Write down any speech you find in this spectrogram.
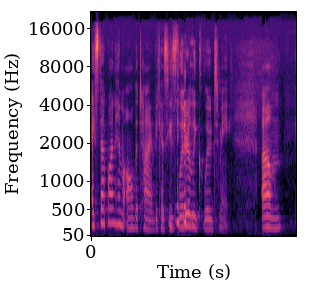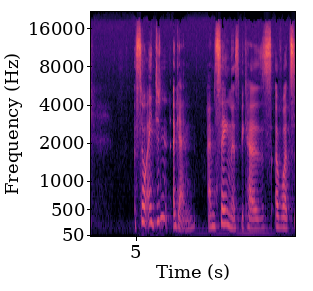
I step on him all the time because he's literally glued to me. Um, so I didn't. Again, I'm saying this because of what's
